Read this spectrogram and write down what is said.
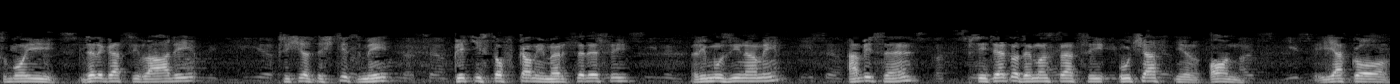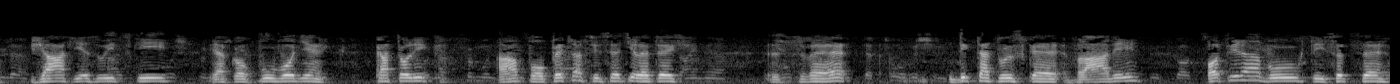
svojí delegací vlády přišel se čtyřmi pětistovkami Mercedesy, limuzínami, aby se při této demonstraci účastnil on jako žák jezuitský, jako původně katolik a po 35 letech své diktaturské vlády otvírá Bůh ty srdce.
